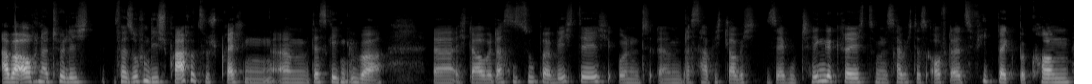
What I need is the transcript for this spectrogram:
aber auch natürlich versuchen, die Sprache zu sprechen ähm, des Gegenüber. Äh, ich glaube, das ist super wichtig und ähm, das habe ich, glaube ich, sehr gut hingekriegt. Zumindest habe ich das oft als Feedback bekommen,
